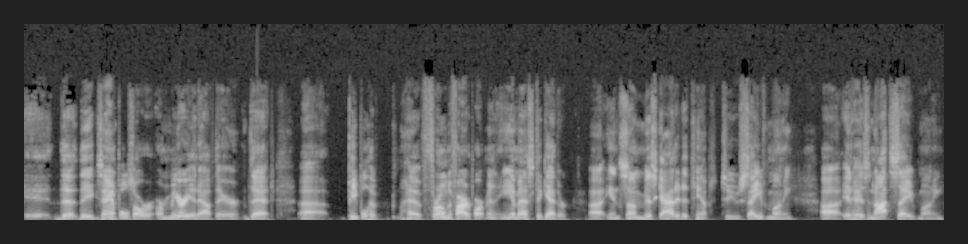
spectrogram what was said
the the examples are, are myriad out there that uh, people have have thrown the fire department and EMS together uh, in some misguided attempt to save money. Uh, it has not saved money.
